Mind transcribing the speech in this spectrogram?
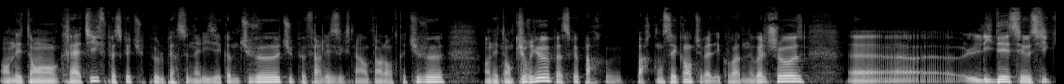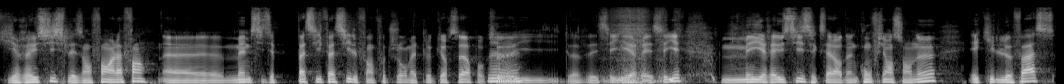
en étant créatif parce que tu peux le personnaliser comme tu veux, tu peux faire les expériences dans l'ordre que tu veux, en étant curieux parce que par par conséquent tu vas découvrir de nouvelles choses. Euh, L'idée c'est aussi qu'ils réussissent les enfants à la fin, euh, même si c'est pas si facile. Enfin, faut toujours mettre le curseur pour qu'ils doivent essayer, réessayer, mais ils réussissent et que ça leur donne confiance en eux et qu'ils le fassent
